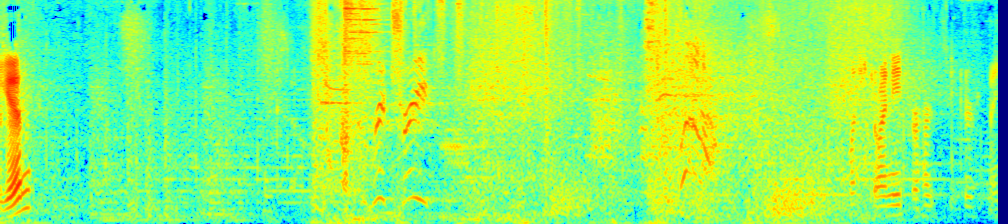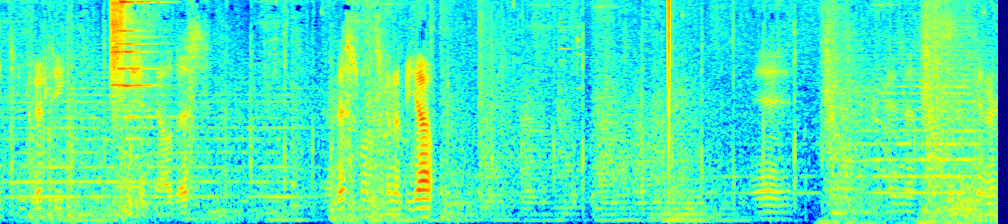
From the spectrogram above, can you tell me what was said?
Again? So. Retreat. How much do I need for Heartseeker? 1950? I should know this. And this one's gonna be up. Eh, in the inner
